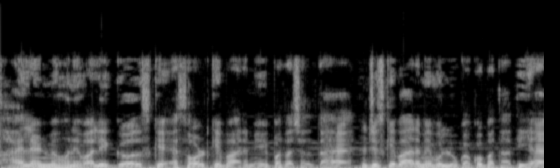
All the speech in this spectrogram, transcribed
थाईलैंड में होने वाली गर्ल्स के असोल्ट के बारे में भी पता चलता है, जिसके बारे में वो लुका को बताती है।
